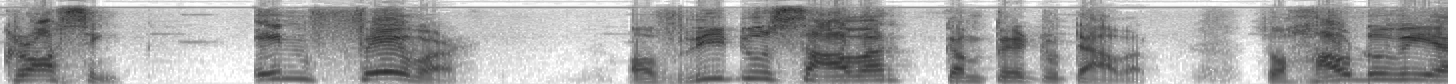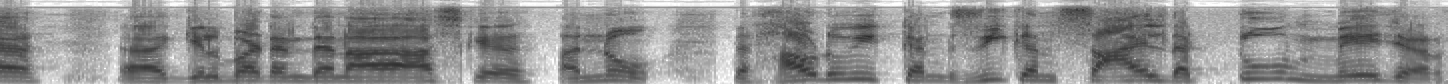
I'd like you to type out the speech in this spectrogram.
crossing in favor of redo SAVR compared to TAVR. So how do we, uh, uh, Gilbert, and then I ask uh, Anu, that how do we reconcile the two major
